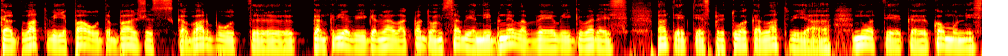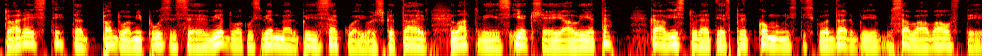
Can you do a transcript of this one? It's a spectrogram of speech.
kad Latvija pauda bažas, ka varbūt eh, gan Krievija, gan vēlāk padomju savienība nelabvēlīgi varēs attiekties pret to, ka Latvijā notiek eh, komunistu aresti, tad padomju puses viedoklis vienmēr bija sekojošs, ka tā ir Latvijas iekšējā lieta, kā izturēties pret komunistisko darbību savā valstī,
